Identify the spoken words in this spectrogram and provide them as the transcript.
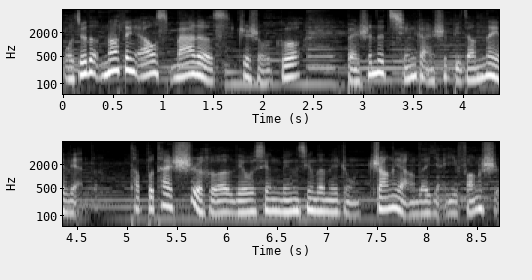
我觉得《Nothing Else Matters》这首歌本身的情感是比较内敛的，它不太适合流行明星的那种张扬的演绎方式。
